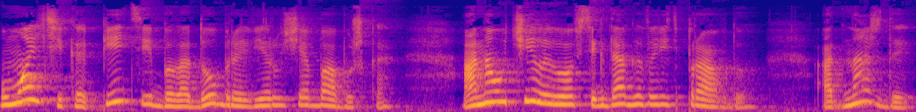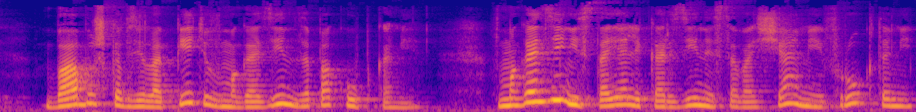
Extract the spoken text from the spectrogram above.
У мальчика Пети была добрая верующая бабушка. Она учила его всегда говорить правду. Однажды бабушка взяла Петю в магазин за покупками. В магазине стояли корзины с овощами и фруктами,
